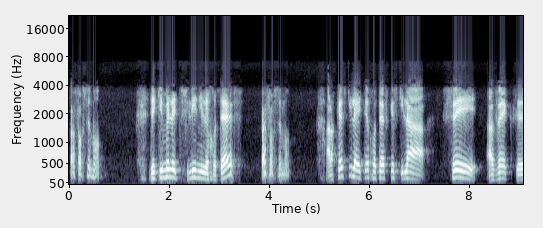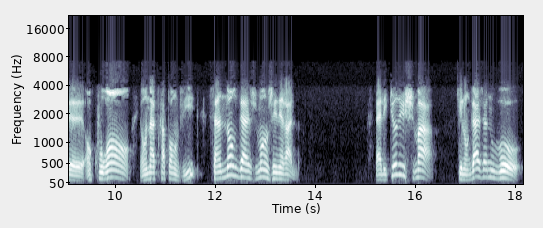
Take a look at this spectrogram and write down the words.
Pas forcément. Dès qu'il met les tfilin, il est chotef Pas forcément. Alors, qu'est-ce qu'il a été chotef Qu'est-ce qu'il a fait avec, euh, en courant et en attrapant vite? C'est un engagement général. La lecture du Shema qui l'engage à nouveau,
